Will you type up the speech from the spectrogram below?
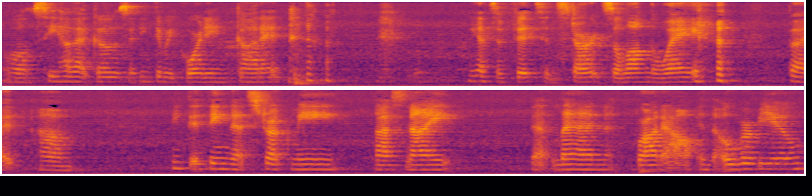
we'll see how that goes. I think the recording got it. we had some fits and starts along the way. but um, I think the thing that struck me last night that Len brought out in the overview,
